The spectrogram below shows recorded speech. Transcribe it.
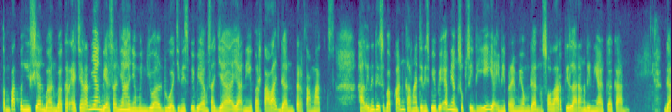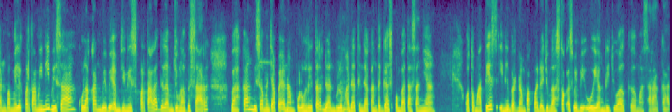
tempat pengisian bahan bakar eceran yang biasanya hanya menjual dua jenis BBM saja, yakni Pertalite dan Pertamax. Hal ini disebabkan karena jenis BBM yang subsidi, yakni premium dan solar, dilarang diniagakan. Dan pemilik Pertamini bisa kulakan BBM jenis Pertalite dalam jumlah besar, bahkan bisa mencapai 60 liter dan belum ada tindakan tegas pembatasannya. Otomatis ini berdampak pada jumlah stok SPBU yang dijual ke masyarakat.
